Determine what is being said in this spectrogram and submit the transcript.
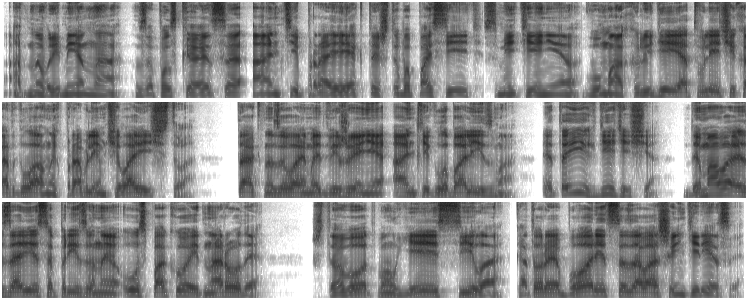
Одновременно запускаются антипроекты, чтобы посеять смятение в умах людей и отвлечь их от главных проблем человечества – так называемое движение антиглобализма это их детище. Дымовая завеса, призванная успокоить народы, что вот мол есть сила, которая борется за ваши интересы.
